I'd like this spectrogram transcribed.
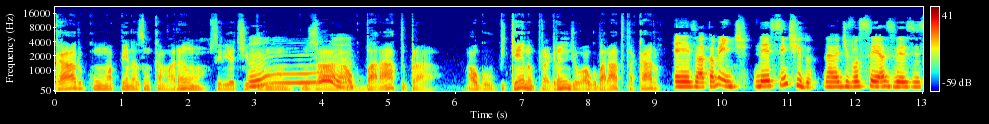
caro com apenas um camarão seria tipo um- usar algo barato para algo pequeno para grande ou algo barato para caro. Exatamente, nesse sentido, né? De você, às vezes,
